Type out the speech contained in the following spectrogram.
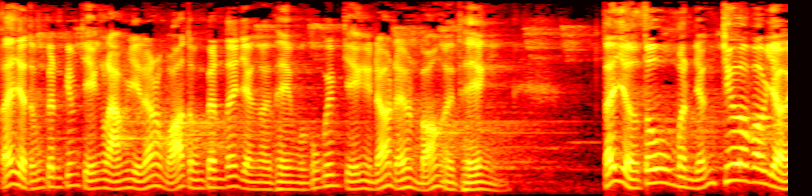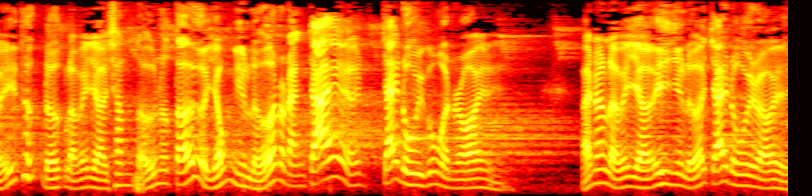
Tới giờ tụng kinh kiếm chuyện làm gì đó Bỏ tụng kinh. Tới giờ ngồi thiền Mình cũng kiếm chuyện gì đó để mình bỏ ngồi thiền. Tới giờ tu mình vẫn chưa bao giờ ý thức được là bây giờ sanh tử nó tới rồi giống như lửa nó đang cháy cháy đuôi của mình rồi phải nói là bây giờ y như lửa cháy đuôi rồi,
